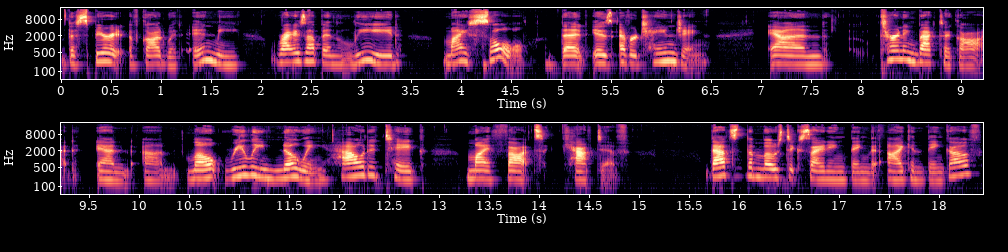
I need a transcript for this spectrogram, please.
the spirit of God within me, rise up and lead my soul that is ever changing and turning back to God and um, really knowing how to take my thoughts captive. That's the most exciting thing that I can think of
